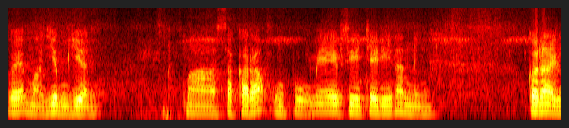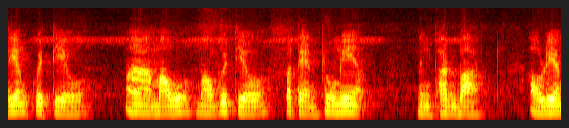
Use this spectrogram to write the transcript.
แวะมาเยี่ยมเยียน มาสักการะองค์ปู่แม่ FC ใจดีท่านหนึ่ง ก็ได้เลี้ยงก๋วยเตี๋ยวอ่าเมาเมาก๋วยเตี๋ยวประแตนพรุ่งนี้หนึ่งพันบาท เอาเลี้ยง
